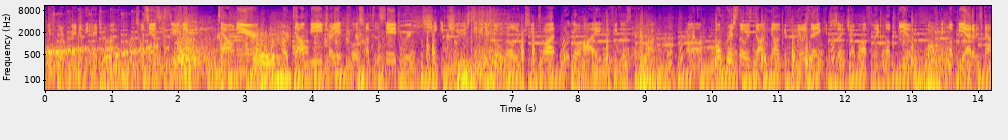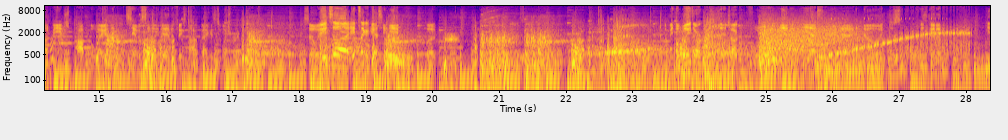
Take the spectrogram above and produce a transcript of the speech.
which would have prevented the edge hog. So what Samus needs to do is like down air or down B, try to get close enough to the stage where she can choose to either go low in machine spot or go high if he goes to edge hog. Um, one risk though is Donkey Kong, if he knows that, he can just like jump off and like up B him, like up B out of his down B and just pop him away, and then Samus suddenly dead. The fixed knockback is too much for. So it's uh, it's like a guessing game, but I mean the way Dark Horse talking before, again, he has to do that and know it just he's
